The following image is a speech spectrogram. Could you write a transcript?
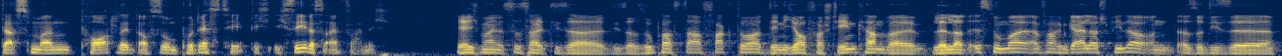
dass man Portland auf so einem Podest hebt. Ich, ich sehe das einfach nicht. Ja, ich meine, es ist halt dieser, dieser Superstar-Faktor, den ich auch verstehen kann, weil Lillard ist nun mal einfach ein geiler Spieler und also diese,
